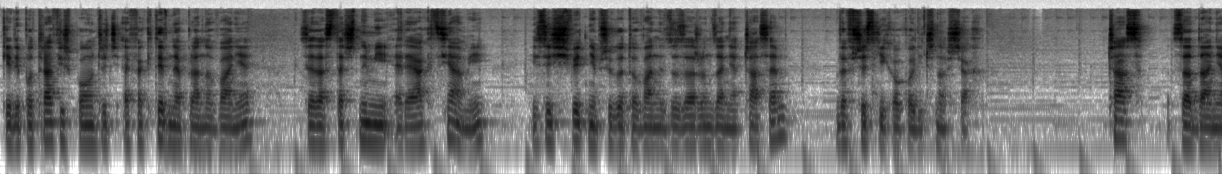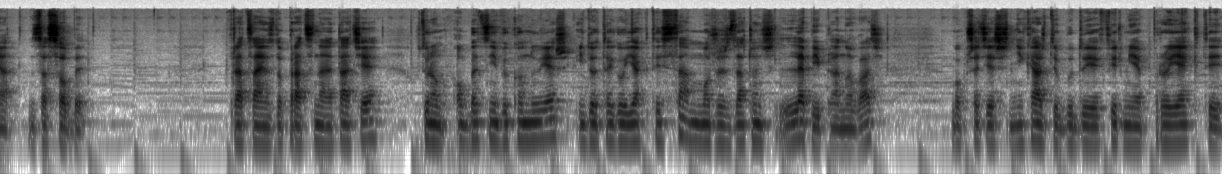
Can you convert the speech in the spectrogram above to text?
Kiedy potrafisz połączyć efektywne planowanie z elastycznymi reakcjami, jesteś świetnie przygotowany do zarządzania czasem we wszystkich okolicznościach. Czas, zadania, zasoby. Wracając do pracy na etacie, którą obecnie wykonujesz i do tego, jak ty sam możesz zacząć lepiej planować, bo przecież nie każdy buduje w firmie projekty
